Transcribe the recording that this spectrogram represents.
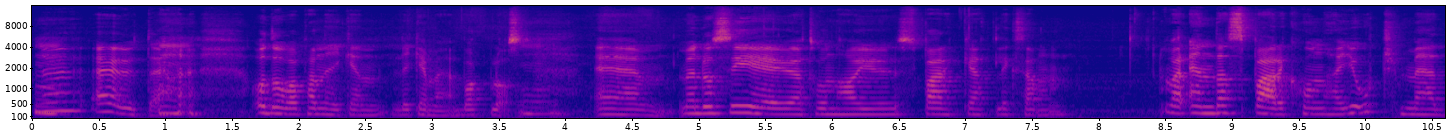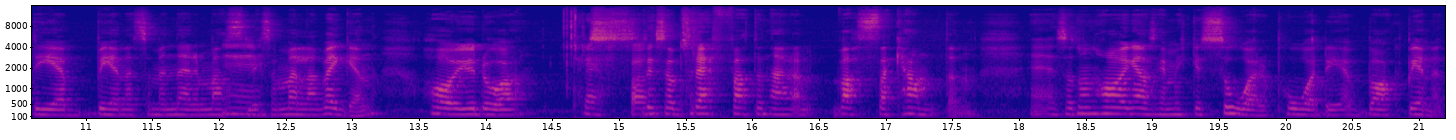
nu Mm. är jag ute. Mm. och då var paniken lika med bortblåst. Ehm, men då ser jag ju att hon har ju sparkat liksom Varenda spark hon har gjort med det benet som är närmast Mm. liksom, mellan väggen har ju då Träffat. liksom träffat den här vassa kanten. Eh, så att hon har ganska mycket sår på det bakbenet,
